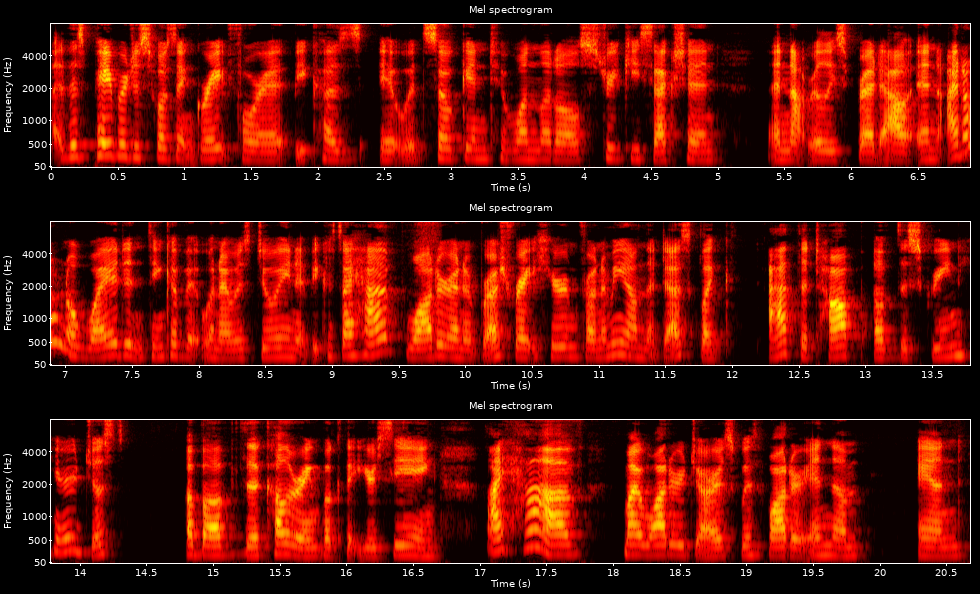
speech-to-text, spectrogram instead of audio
uh, this paper just wasn't great for it because it would soak into one little streaky section and not really spread out. And I don't know why I didn't think of it when I was doing it because I have water and a brush right here in front of me on the desk, like at the top of the screen here, just above the coloring book that you're seeing. I have my water jars with water in them and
